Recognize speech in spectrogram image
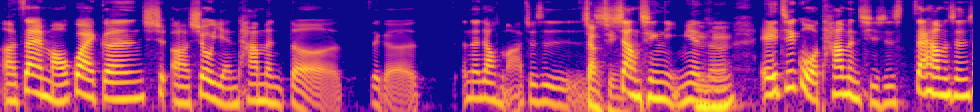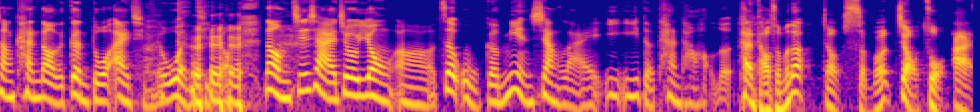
呃，在毛怪跟秀呃秀妍他们的这个。那叫什么？就是相亲相亲里面呢，哎、嗯，结果他们其实，在他们身上看到了更多爱情的问题哦。那我们接下来就用呃这五个面向来一一的探讨好了。探讨什么呢？叫什么叫做爱？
